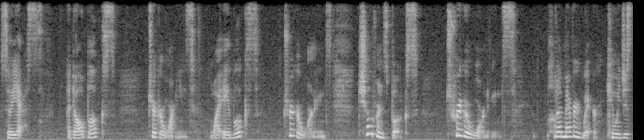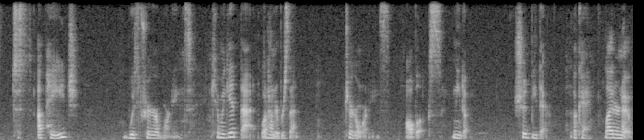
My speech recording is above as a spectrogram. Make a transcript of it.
so yes, adult books, trigger warnings. YA books, trigger warnings. Children's books, trigger warnings. Put them everywhere. Can we just, just a page with trigger warnings? Can we get that? 100%. Trigger warnings. All books. Need them. Should be there. Okay, lighter note.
